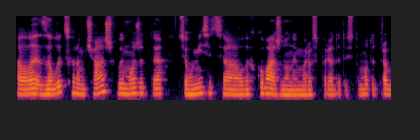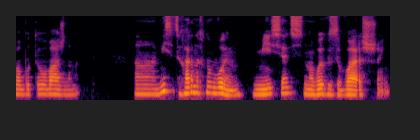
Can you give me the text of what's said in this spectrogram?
але за лицарем чаш ви можете цього місяця легковажно ними розпорядитись, тому тут треба бути уважними. Місяць гарних новин, місяць нових звершень.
